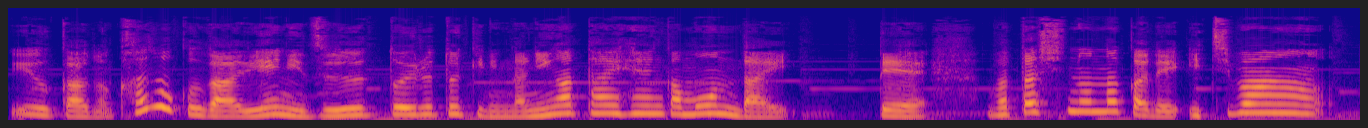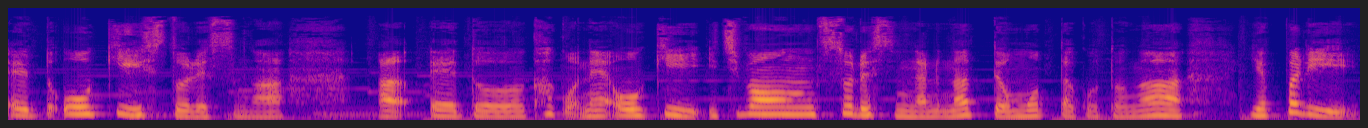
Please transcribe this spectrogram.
いうか、あの、家族が家にずっといる時に何が大変か問題って、私の中で一番、えっ、と、大きいストレスが、あ、えっ、と、過去ね、大きい、一番ストレスになるなって思ったことが、やっぱり、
